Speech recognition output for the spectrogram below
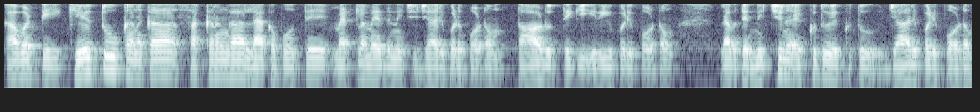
కాబట్టి కేతు కనుక సక్రంగా లేకపోతే మెట్ల మీద నుంచి జారి పడిపోవడం తాడు తెగి ఇరిగి పడిపోవడం లేకపోతే నిచ్చెన ఎక్కుతూ ఎక్కుతూ జారి పడిపోవడం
